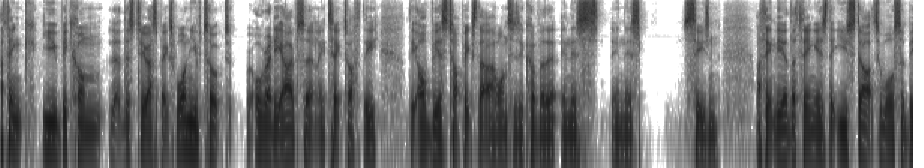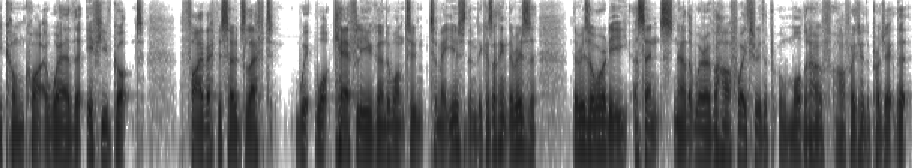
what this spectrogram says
I think you become. There's two aspects. One, you've talked already. I've certainly ticked off the the obvious topics that I wanted to cover in this in this season. I think the other thing is that you start to also become quite aware that if you've got five episodes left, what carefully you're going to want to to make use of them because I think there is a there is already a sense now that we're over halfway through the or more than half, halfway through the project that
